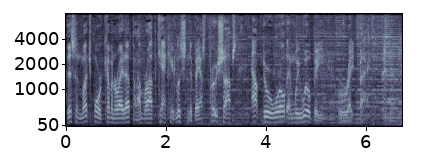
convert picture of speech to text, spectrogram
This and much more coming right up. And I'm Rob Keck. You're listening to Bass Pro Shops Outdoor World, and we will be right back.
